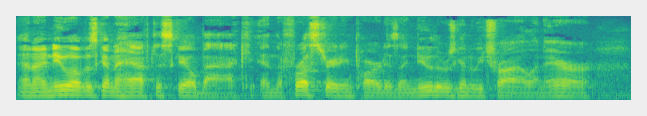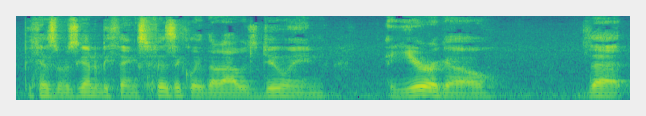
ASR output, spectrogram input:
And I knew I was going to have to scale back. And the frustrating part is I knew there was going to be trial and error because there was going to be things physically that I was doing a year ago that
